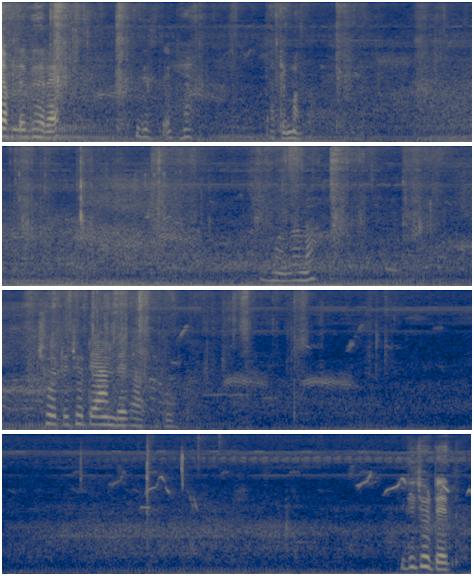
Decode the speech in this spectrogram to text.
हे आपलं घर आहे. दिसते हे. पाठीमाग मला ना छोटे छोटे आंबे दाखवतो किती छोटे आहेत?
